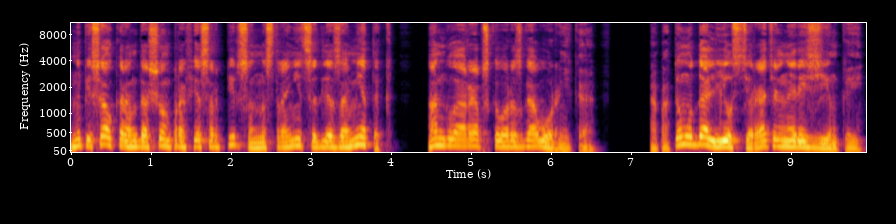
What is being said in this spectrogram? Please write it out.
написал карандашом профессор Пирсон на странице для заметок англо-арабского разговорника, а потом удалил стирательной резинкой.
